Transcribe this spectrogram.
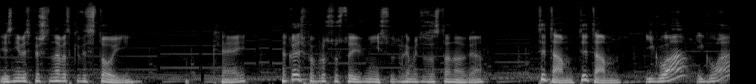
Jest niebezpieczny nawet, kiedy stoi. Okej. Okay. No koleś po prostu stoi w miejscu, trochę mnie to zastanawia. Ty tam, ty tam. Igła? Igła?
